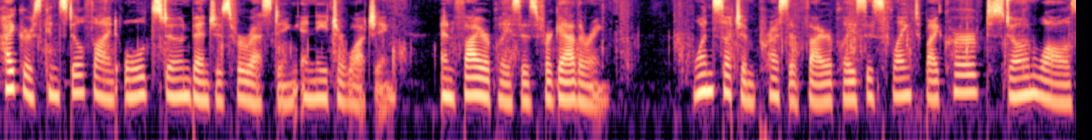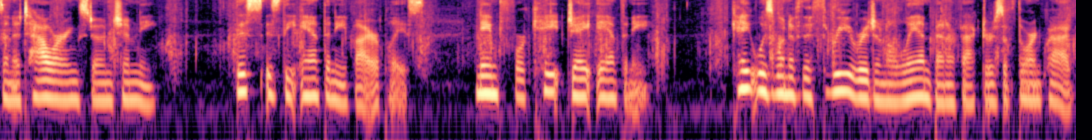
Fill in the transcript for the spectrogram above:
Hikers can still find old stone benches for resting and nature watching, and fireplaces for gathering. One such impressive fireplace is flanked by curved stone walls and a towering stone chimney. This is the Anthony fireplace, named for Kate J. Anthony. Kate was one of the three original land benefactors of Thorncrag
